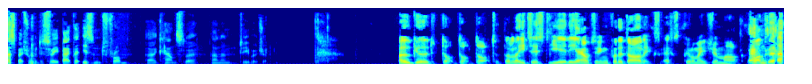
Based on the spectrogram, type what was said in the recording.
a special bit of feedback that isn't from uh, Councillor Alan T. Butcher. Oh, good. Dot dot dot. The latest yearly outing for the Daleks! Exclamation mark. Wonderful.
